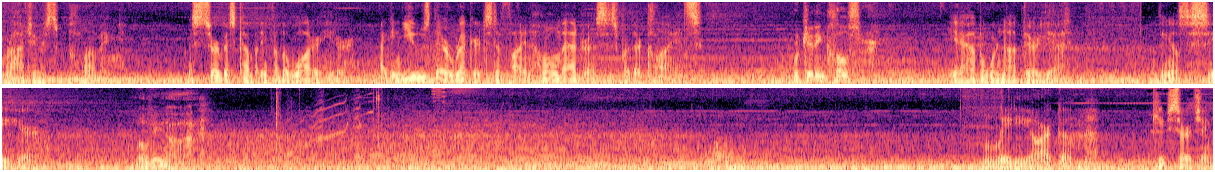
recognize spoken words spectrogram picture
Rogers Plumbing. A service company for the water heater. I can use their records to find home addresses for their clients. We're getting closer. Yeah, but we're not there yet. Nothing else to see here. Moving on. Lady Arkham. Keep searching.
